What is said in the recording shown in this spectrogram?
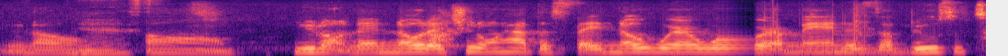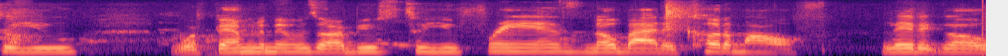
You know, Yes. um, you don't then know that you don't have to stay nowhere where a man is abusive to you, where family members are abusive to you, friends. Nobody cut them off. Let it go.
